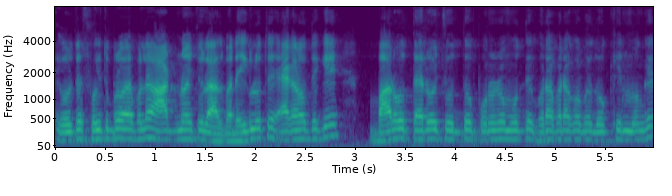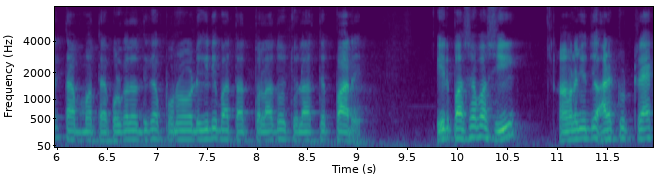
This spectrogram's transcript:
এগুলোতে শৈত্যপ্রবাহের ফলে আট নয় চলে আসবে। আর এগুলোতে এগারো থেকে বারো, তেরো, চোদ্দ, পনেরোর মধ্যে ঘোরাফেরা করবে দক্ষিণবঙ্গের তাপমাত্রা কলকাতার দিকে পনেরো ডিগ্রি বা তার তলাতেও চলে আসতে পারে। এর পাশাপাশি আমরা যদি আরেকটু ট্র্যাক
